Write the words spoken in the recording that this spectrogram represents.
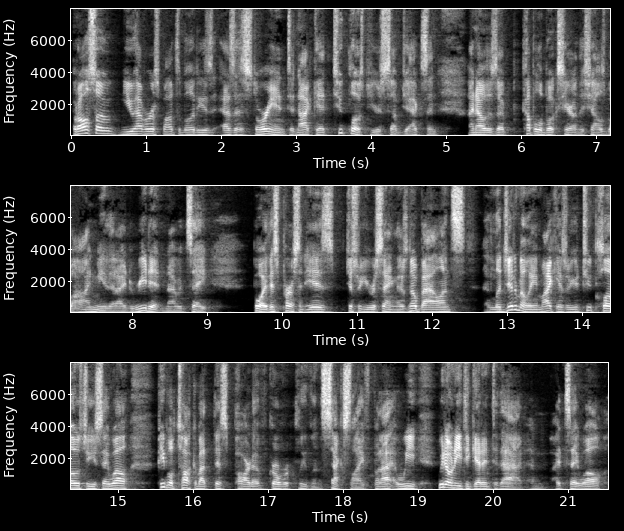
but also you have a responsibility as, as, a historian to not get too close to your subjects. And i know there's a couple of books here on the shelves behind me that i'd read it and i would say boy this person is just what you were saying there's no balance legitimately in my case or you're too close or you say well people talk about this part of grover cleveland's sex life but I, we we don't need to get into that and i'd say well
